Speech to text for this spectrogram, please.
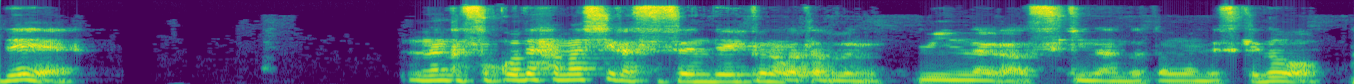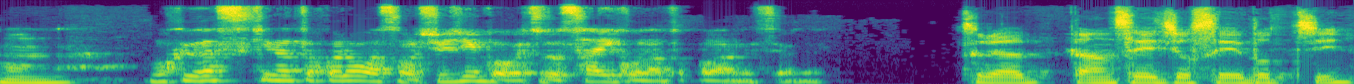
で、なんかそこで話が進んでいくのが多分みんなが好きなんだと思うんですけど、うん。僕が好きなところはその主人公がちょっと最高なところなんですよね。それは男性、女性、どっち？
